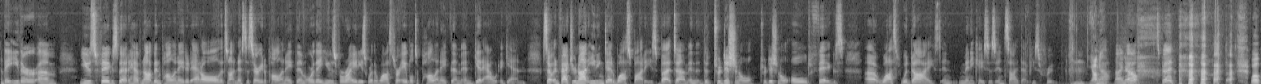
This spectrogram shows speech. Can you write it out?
they either um, use figs that have not been pollinated at all, it's not necessary to pollinate them, or they use varieties where the wasps are able to pollinate them and get out again. So, in fact, you're not eating dead wasp bodies, but um, in the traditional, traditional old figs, uh, wasps would die in many cases inside that piece of fruit. Mm, yummy. Yeah, I know. It's good. well,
